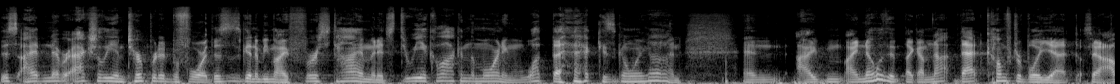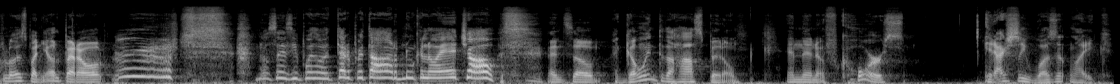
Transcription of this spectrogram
this I have never actually interpreted before. This is going to be my first time, and it's three o'clock in the morning. What the heck is going on? And I I know that like I'm not that comfortable yet. O sea, hablo español, pero no sé si puedo interpretar. Nunca lo he hecho. And so I go into the hospital, and then of course, it actually wasn't like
